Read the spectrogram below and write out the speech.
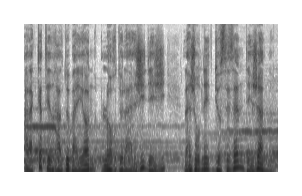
à la cathédrale de Bayonne lors de la JDJ, la journée diocésaine des jeunes.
